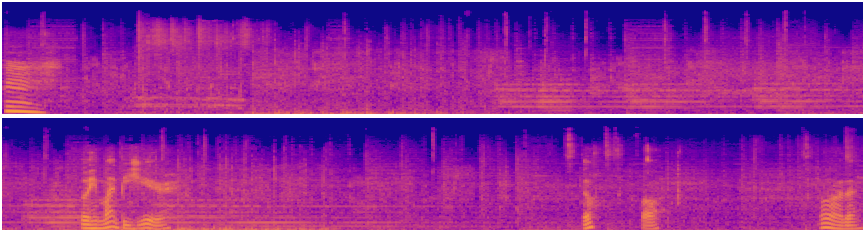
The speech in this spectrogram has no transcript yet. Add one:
Hmm. So he might be here. No? Well. Oh then.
